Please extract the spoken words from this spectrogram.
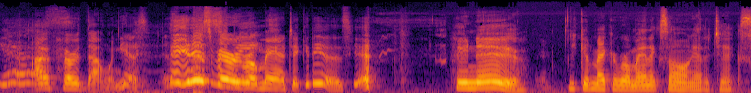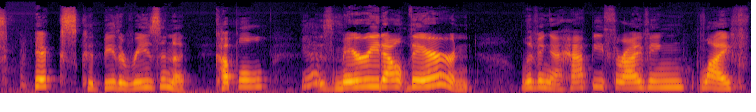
Yes. I've heard that one, yes. Isn't it is very sweet? romantic. It is, yes. Who knew? You could make a romantic song out of ticks. Ticks could be the reason a couple yes. is married out there and living a happy, thriving life.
